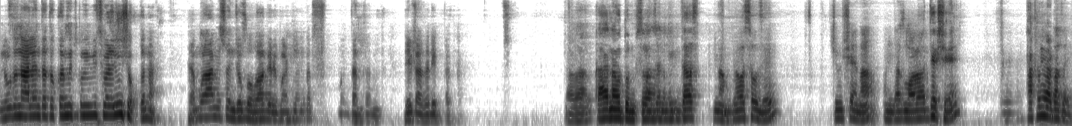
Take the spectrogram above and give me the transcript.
निवडून आल्यानंतर तो कमीत कमी वीस वेळा येऊ शकतो ना. त्यामुळे आम्ही संजोग भाऊ वगैरे म्हटल्यानंतर मतदान करणार. एक हजार एक टक्का. दादा, काय नाव तुमचं? विकास नामदेव असवले शिवसेना आमदार मला अध्यक्ष आहे. ठाकरे गटाचा आहे.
